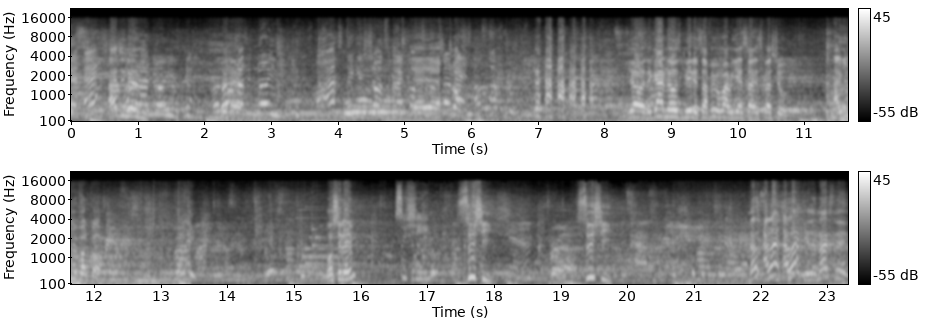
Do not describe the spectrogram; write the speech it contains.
Eh? How'd you know me? know you. Who doesn't know you? I have to take a shot. My cup Yeah, yeah. Nice. I'll start with it. Yo, the guy knows me, so I think we might be getting something special. I give me vodka. What's your name? Sushi. Sushi. Sushi. That's, I like I like it. It's a nice name.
